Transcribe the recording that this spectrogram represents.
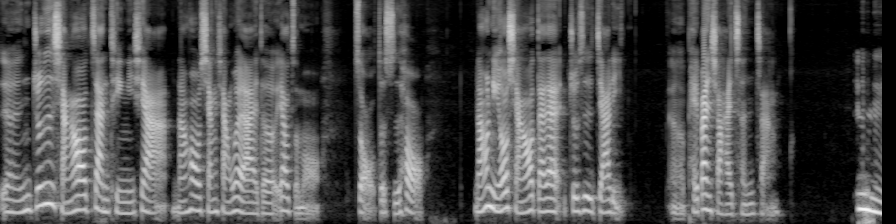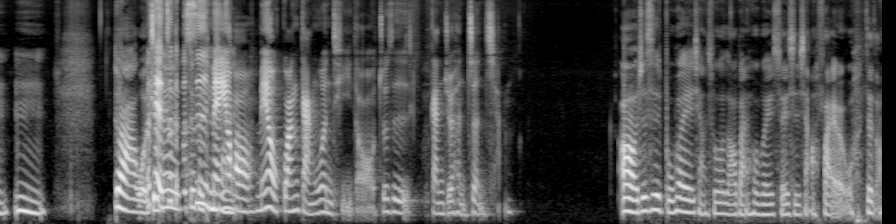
嗯，就是想要暂停一下，然后想想未来的要怎么走的时候，然后你又想要待在就是家里，呃，陪伴小孩成长，嗯嗯。对啊，我而且这个是没有没有观感问题的哦，就是感觉很正常。哦，就是不会想说老板会不会随时想要 fire 我这种。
